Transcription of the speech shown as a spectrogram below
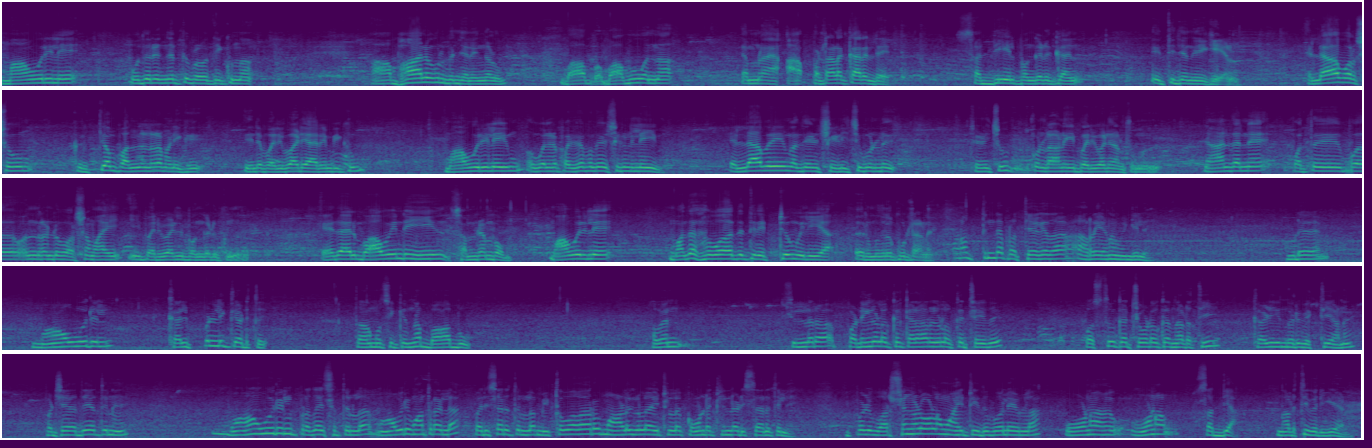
മാവൂരിലെ പൊതുരംഗത്ത് പ്രവർത്തിക്കുന്ന ആഭാനവൃദ്ധ ജനങ്ങളും ബാബു ബാബു എന്ന നമ്മളെ പട്ടാളക്കാരന്റെ സദ്യയിൽ പങ്കെടുക്കാൻ എത്തിച്ചെന്നിരിക്കുകയാണ് എല്ലാ വർഷവും കൃത്യം പന്ത്രണ്ടര മണിക്ക് ഇതിന്റെ പരിപാടി ആരംഭിക്കും. മാവൂരിലെയും അതുപോലെ പരിസര പ്രദേശങ്ങളിലെയും എല്ലാവരെയും അദ്ദേഹം ക്ഷണിച്ചുകൊണ്ട് ക്ഷണിച്ചു കൊണ്ടാണ് ഈ പരിപാടി നടത്തുന്നത്. ഞാൻ തന്നെ പത്ത് പന്ത്രണ്ട് വർഷമായി ഈ പരിപാടിയിൽ പങ്കെടുക്കുന്നത്. ഏതായാലും ബാബുവിന്റെ ഈ സംരംഭം മാവൂരിലെ മതസൗഹാർദ്ദത്തിന് ഏറ്റവും വലിയ ഒരു മുതൽക്കൂട്ടാണ്. ഓണത്തിന്റെ പ്രത്യേകത അറിയണമെങ്കിൽ ഇവിടെ മാവൂരിൽ കൽപ്പള്ളിക്കടുത്ത് താമസിക്കുന്ന ബാബു അവൻ ചില്ലറ പണികളൊക്കെ കരാറുകളൊക്കെ ചെയ്ത് വസ്തു കച്ചവടമൊക്കെ നടത്തി കഴിയുന്നൊരു വ്യക്തിയാണ്. പക്ഷേ അദ്ദേഹത്തിന് മാവൂരിൽ പ്രദേശത്തുള്ള മാവൂര് മാത്രമല്ല പരിസരത്തുള്ള മിക്കവാറും ആളുകളായിട്ടുള്ള കോണ്ടാക്റ്റിന്റെ അടിസ്ഥാനത്തിൽ ഇപ്പോൾ വർഷങ്ങളോളമായിട്ട് ഇതുപോലെയുള്ള ഓണ ഓണ സദ്യ നടത്തി വരികയാണ്.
